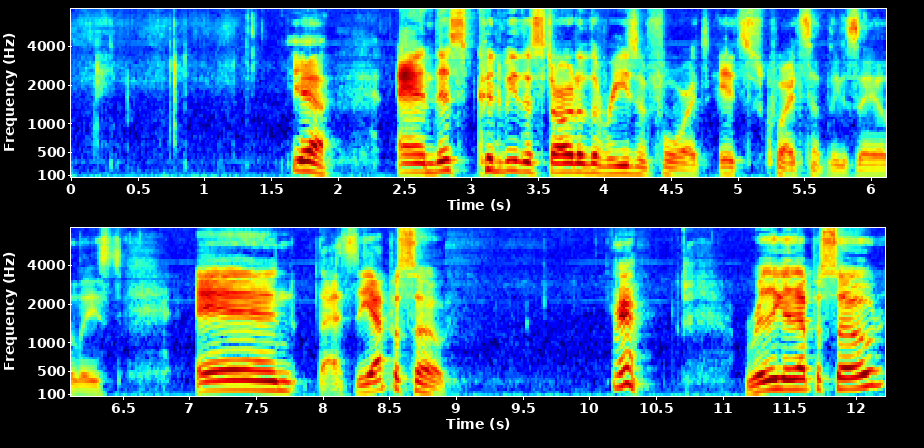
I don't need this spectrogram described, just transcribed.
yeah. And this could be the start of the reason for it. It's quite something to say the least. And that's the episode. Yeah. Really good episode.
